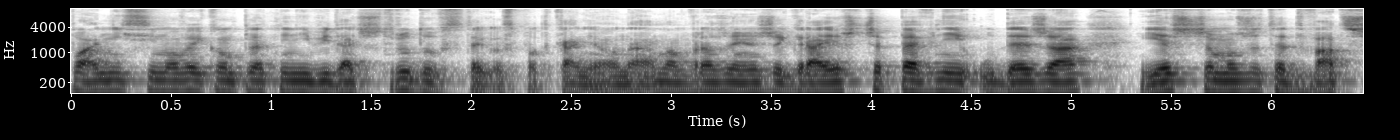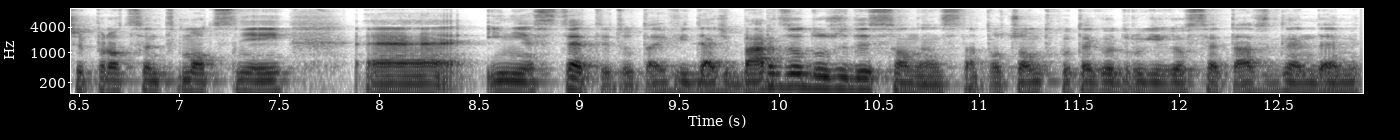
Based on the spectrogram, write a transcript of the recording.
Po Anisimowej kompletnie nie widać trudów z tego spotkania. Ona, mam wrażenie, że gra jeszcze pewniej, uderza jeszcze może te 2-3% mocniej e, i niestety tutaj widać bardzo duży dysonans na początku tego drugiego seta względem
